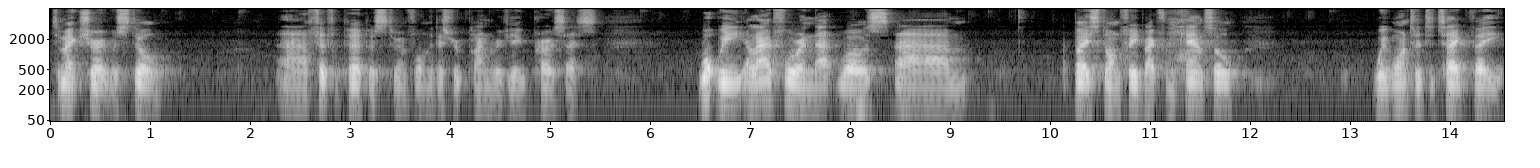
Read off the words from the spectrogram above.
to make sure it was still uh, fit for purpose to inform the district plan review process. What we allowed for in that was um, based on feedback from council. We wanted to take the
